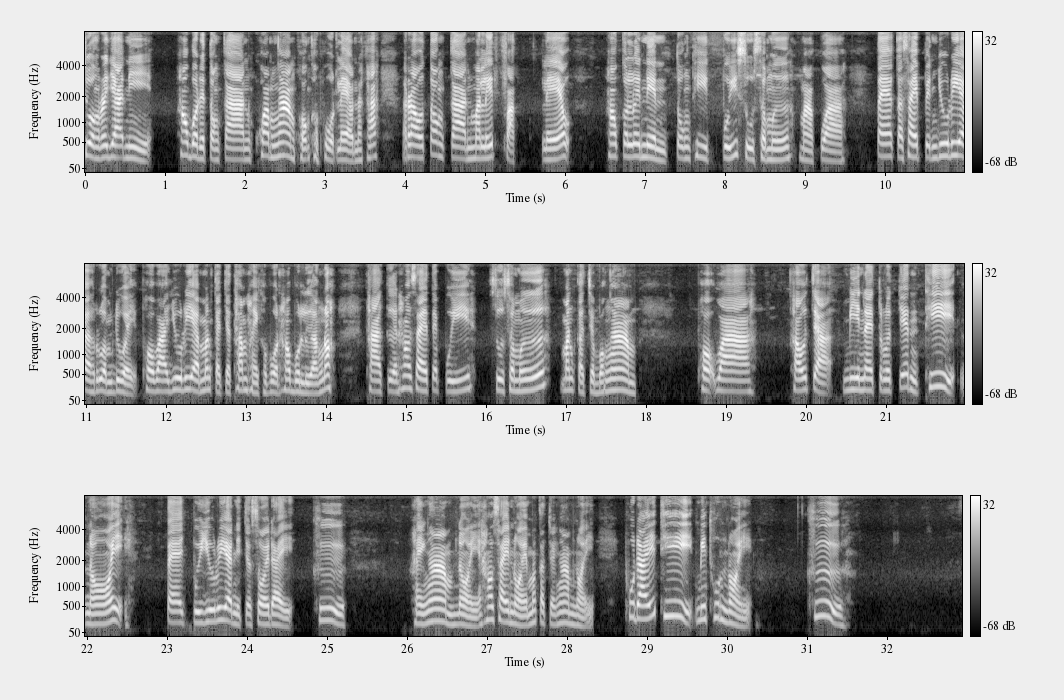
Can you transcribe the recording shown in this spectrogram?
ช่วงระยะนี้เฮาบ่ได้ต้องการความงามของข้าวโพดแล้วนะคะ เราต้องการเมล็ดฝักแล้วเฮาก็เลยเน้นตรงที่ปุ๋ยสูตรเสมอมากกว่า แต่ก็ใส่เป็นยูเรียรวมด้วย เพราะว่ายูเรียมันก็จะทำให้ข้าวโพดเฮาบ่เหลืองเนาะถ้าเกิดเฮาใส่แต่ปุ๋ยสูตรเสมอมันก็จะบ่งาม เพราะว่าเขาจะมีไนโตรเจนที่น้อย แต่ปุ๋ยยูเรียนี่จะซอยได้คือให้งามหน่อยเฮาใส่หน่อยมันก็จะงามหน่อย ผู้ใดที่มีทุนหน่อย คือ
